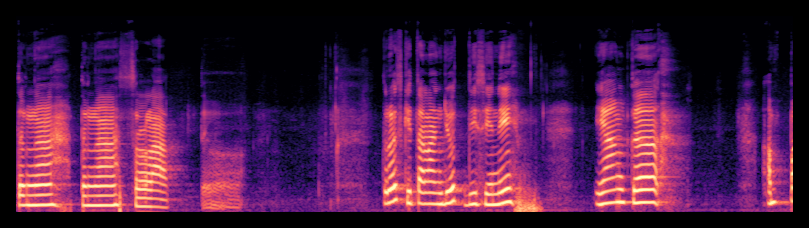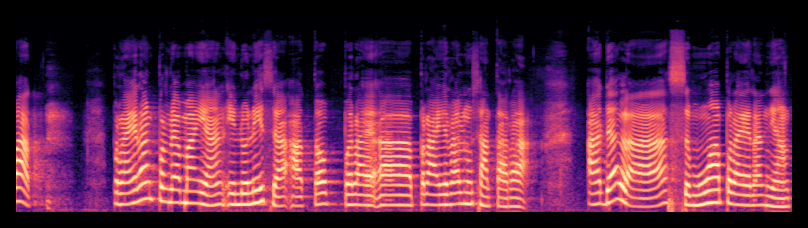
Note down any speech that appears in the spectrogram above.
tengah-tengah selat. Terus kita lanjut di sini yang ke Empat, perairan perdamaian Indonesia atau eh, perairan Nusantara adalah semua perairan yang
